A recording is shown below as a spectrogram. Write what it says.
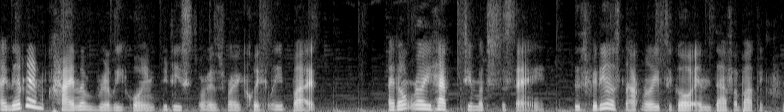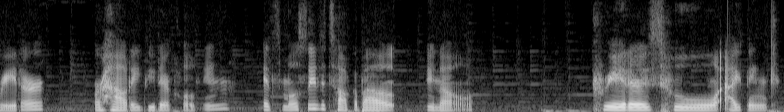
I know that I'm kind of really going through these stores very quickly, but I don't really have too much to say. This video is not really to go in depth about the creator or how they do their clothing. It's mostly to talk about, you know, creators who I think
